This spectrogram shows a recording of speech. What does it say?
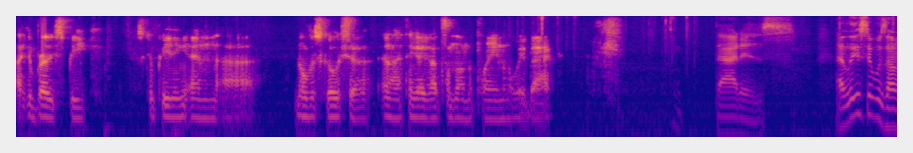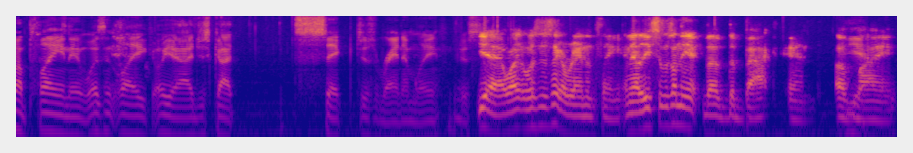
I could barely speak. I was competing and uh, Nova Scotia, and I think I got something on the plane on the way back. That is. At least it was on a plane. It wasn't like, oh yeah, I just got sick just randomly. Just Yeah, well, it was just like a random thing, and at least it was on the the, the back end of Yeah. my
